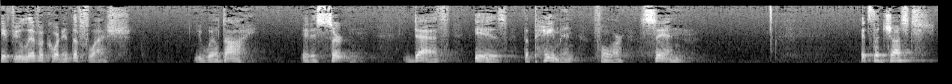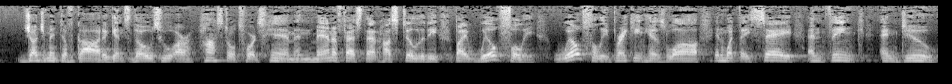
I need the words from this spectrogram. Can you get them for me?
If you live according to the flesh, you will die. It is certain. Death is the payment for sin. It's the just judgment of God against those who are hostile towards Him and manifest that hostility by willfully, willfully breaking His law in what they say and think and do.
